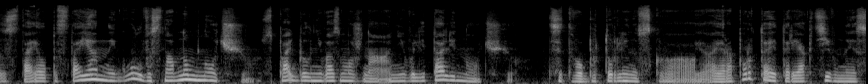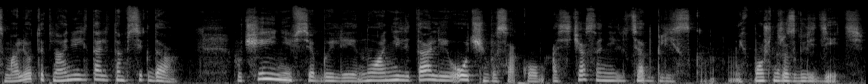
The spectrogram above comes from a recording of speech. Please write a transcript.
стоял постоянный гул, в основном ночью. Спать было невозможно, они вылетали ночью. С этого Бутурлиновского аэропорта это реактивные самолеты, но они летали там всегда. Учения все были, но они летали очень высоко, а сейчас они летят близко. Их можно разглядеть.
